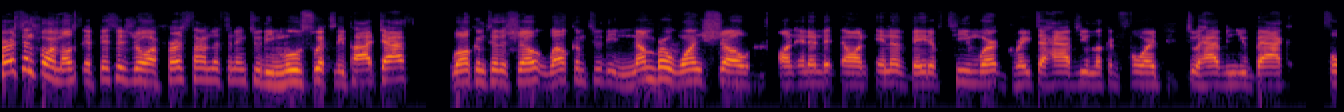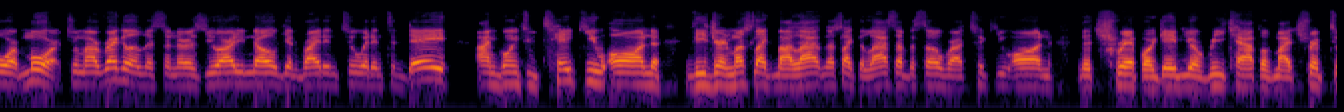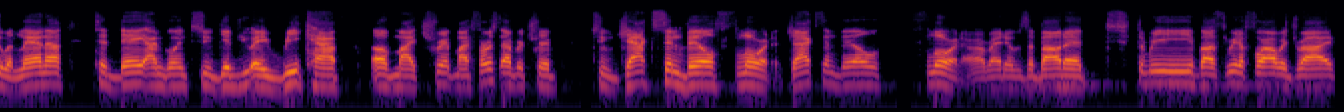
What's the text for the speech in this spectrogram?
First and foremost, if this is your first time listening to the Move Swiftly podcast, welcome to the show. Welcome to the number one show on, internet, on innovative teamwork. Great to have you. Looking forward to having you back for more. To my regular listeners, you already know, get right into it. And today, I'm going to take you on the journey, much like my last, much like the last episode where I took you on the trip or gave you a recap of my trip to Atlanta. Today, I'm going to give you a recap of my trip, my first ever trip to Jacksonville, Florida. Jacksonville, Florida. All right. It was about a three, about three to four hour drive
